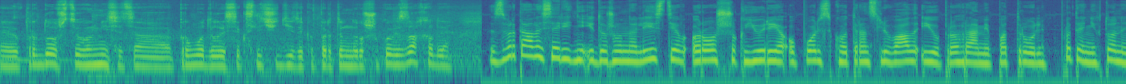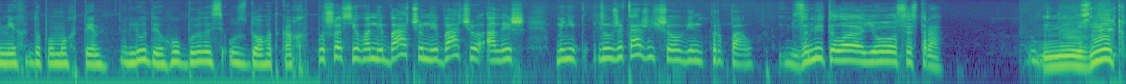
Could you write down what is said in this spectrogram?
Е, Впродовж цього місяця проводилися як слідчі дії, так оперативно-розшукові заходи. Зверталися рідні і до журналістів. Розшук Юрія Опольського транслювали і у програмі Патруль. Проте ніхто не міг допомогти. Люди губились у здогадках. Бо щось його не бачу, не бачу, але ж мені ну, вже кажуть, що він пропав. Замітила його сестра. Ну, Зник,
